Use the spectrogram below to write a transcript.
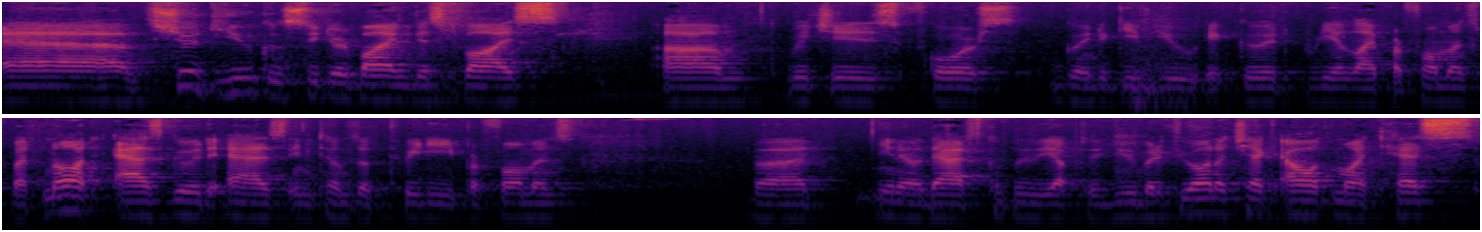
Uh, should you consider buying this device, um, which is of course going to give you a good real life performance, but not as good as in terms of 3D performance. But you know that's completely up to you. But if you want to check out my tests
